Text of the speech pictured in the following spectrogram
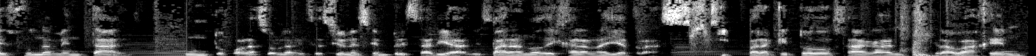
es fundamental junto con las organizaciones empresariales para no dejar a nadie atrás y para que todos hagan y trabajen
